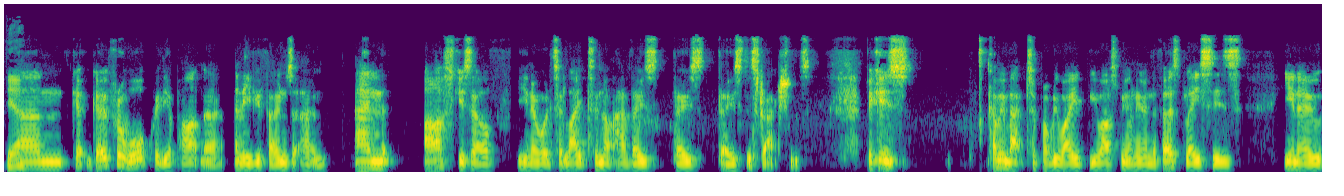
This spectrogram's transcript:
Yeah. Um, go, go for a walk with your partner and leave your phones at home and ask yourself, you know, what's it like to not have those those those distractions? Because coming back to probably why you asked me on here in the first place is, you know,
